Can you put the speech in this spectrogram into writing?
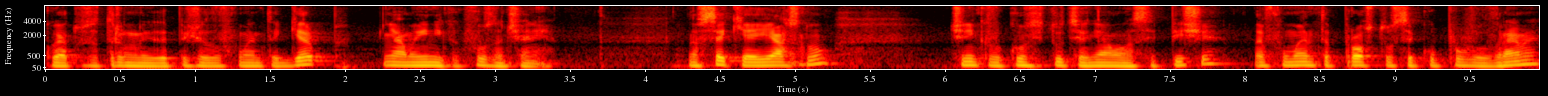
която са тръгнали да пишат в момента ГЕРБ, няма и никакво значение. На всеки е ясно, че никаква конституция няма да се пише, а в момента просто се купува време,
